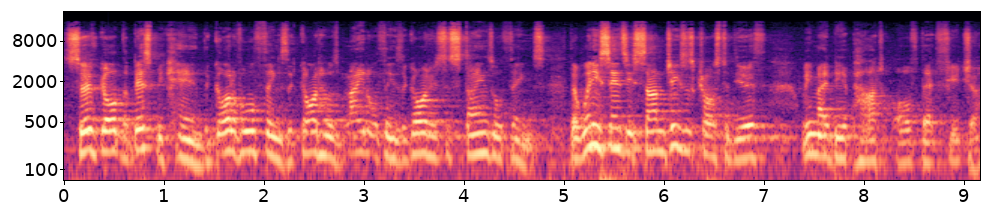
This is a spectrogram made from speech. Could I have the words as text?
Serve God the best we can, the God of all things, the God who has made all things, the God who sustains all things. That when He sends His Son, Jesus Christ, to the earth, we may be a part of that future.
